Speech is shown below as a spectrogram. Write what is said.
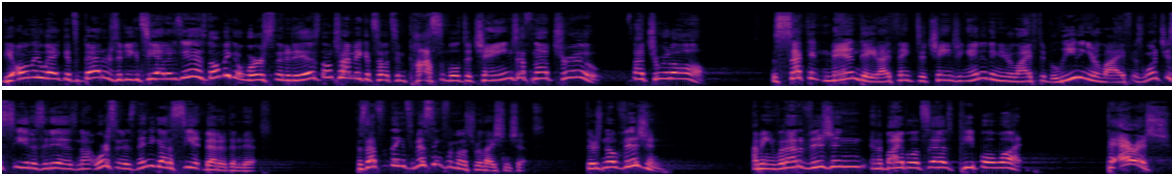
the only way it gets better is if you can see how it is. Don't make it worse than it is. Don't try to make it so it's impossible to change. That's not true. It's not true at all. The second mandate, I think, to changing anything in your life, to leading your life, is once you see it as it is, not worse than it is, then you got to see it better than it is. Because that's the thing that's missing from most relationships. There's no vision. I mean, without a vision in the Bible, it says people what? perish.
